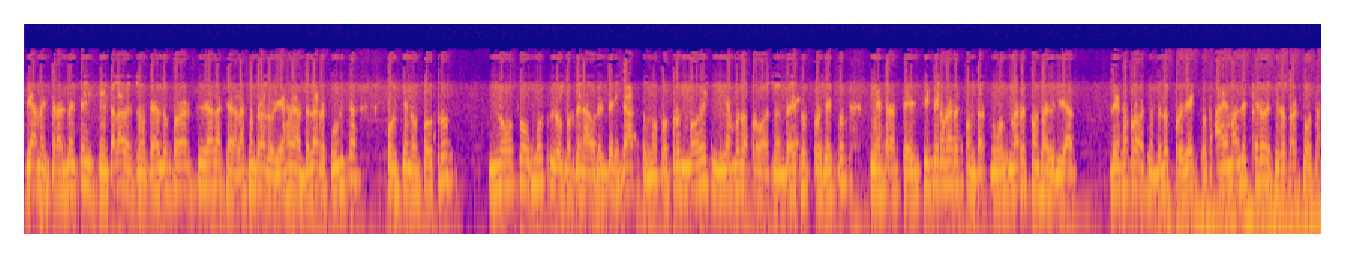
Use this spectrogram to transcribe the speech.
diametralmente distinta la versión que da el doctor Arcida a la que da la Contraloría General de la República? Porque nosotros no somos los ordenadores del gasto. Nosotros no decidíamos la aprobación de esos proyectos, mientras que él sí tiene una, una responsabilidad de esa aprobación de los proyectos. Además, les quiero decir otra cosa.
